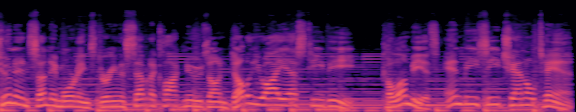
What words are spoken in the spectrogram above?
Tune in Sunday mornings during the 7 o'clock news on WIS TV, Columbia's NBC Channel 10.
